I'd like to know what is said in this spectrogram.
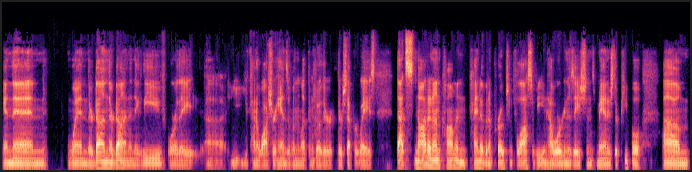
and then when they're done, they're done, and they leave, or they uh, you, you kind of wash your hands of them and let them go their their separate ways. That's not an uncommon kind of an approach and philosophy in how organizations manage their people, um,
